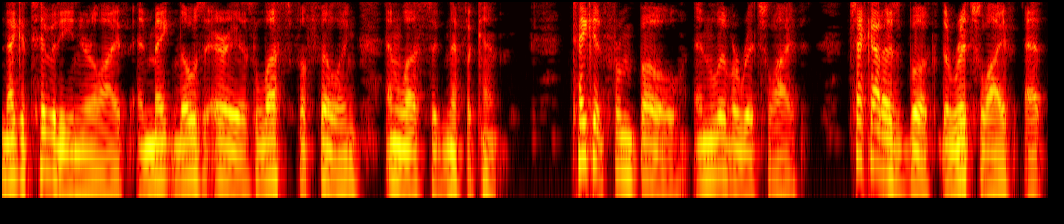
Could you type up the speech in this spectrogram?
negativity in your life and make those areas less fulfilling and less significant. Take it from Beau and live a rich life. Check out his book, The Rich Life, at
